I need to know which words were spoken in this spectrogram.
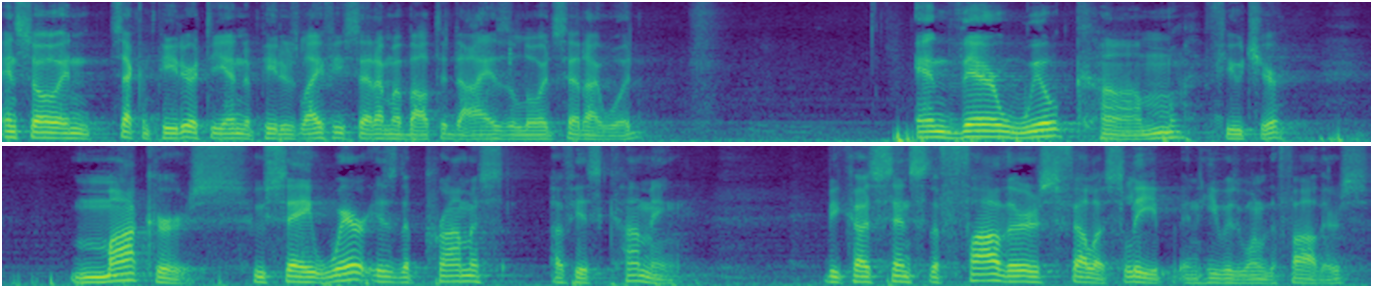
And so in 2 Peter, at the end of Peter's life, he said, I'm about to die as the Lord said I would. And there will come, future, mockers who say, Where is the promise of his coming? Because since the fathers fell asleep, and he was one of the fathers,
